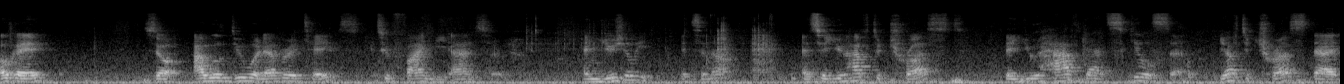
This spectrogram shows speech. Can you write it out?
okay, so I will do whatever it takes to find the answer. And usually it's enough. And so you have to trust that you have that skill set. You have to trust that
